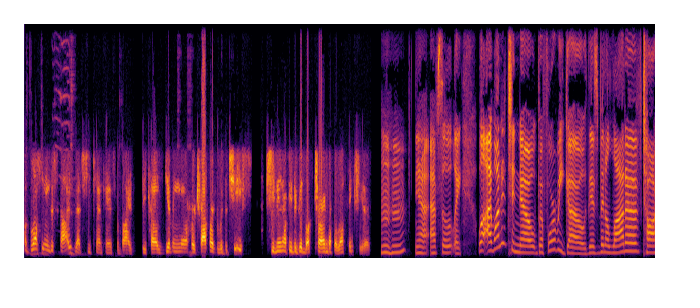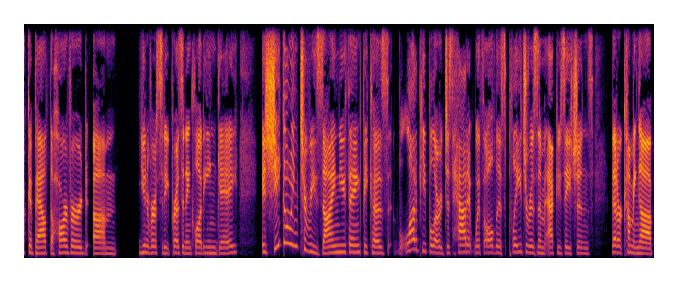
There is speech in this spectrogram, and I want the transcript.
a, blessing in disguise that she campaigns for Biden because, given uh, her track record with the Chiefs, she may not be the good luck charm that the left thinks she is. Mm-hmm. Yeah, absolutely. Well, I wanted to know before we go, there's been a lot of talk about the Harvard um, University president, Claudine Gay. Is she going to resign, you think? Because a lot of people are just had it with all this plagiarism accusations that are coming up.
